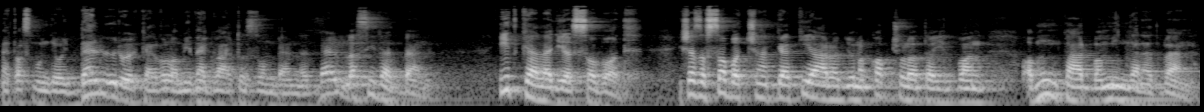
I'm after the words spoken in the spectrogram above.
mert azt mondja, hogy belülről kell valami megváltozzon benned, belül a szívedben. Itt kell legyél szabad. És ez a szabadság kell kiáradjon a kapcsolataidban, a munkádban, mindenedben.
